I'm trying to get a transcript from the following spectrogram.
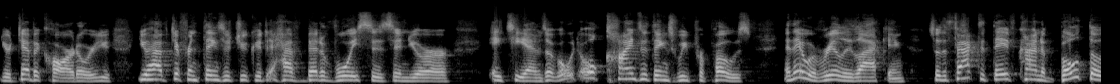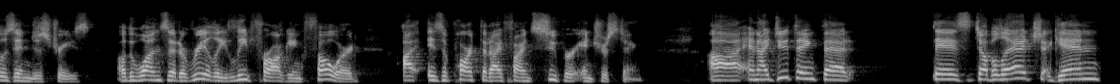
your debit card, or you you have different things that you could have better voices in your ATMs, all kinds of things we proposed, and they were really lacking. So the fact that they've kind of both those industries are the ones that are really leapfrogging forward uh, is a part that I find super interesting. Uh, and I do think that there's double edge. Again,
